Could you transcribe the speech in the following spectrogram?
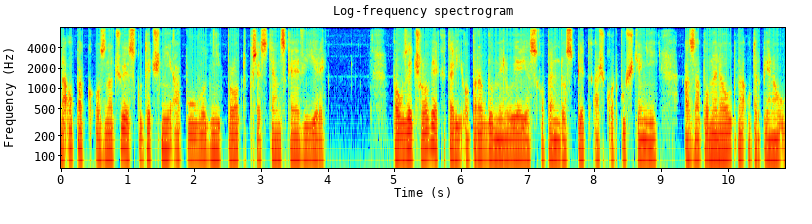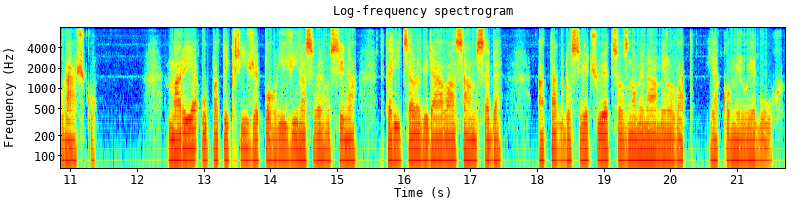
naopak označuje skutečný a původní plod křesťanské víry. Pouze člověk, který opravdu miluje, je schopen dospět až k odpuštění a zapomenout na utrpěnou urážku. Maria u paty kříže pohlíží na svého syna, který celé vydává sám sebe a tak dosvědčuje, co znamená milovat, jako miluje Bůh.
